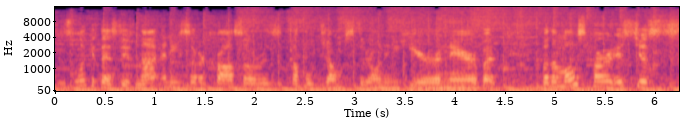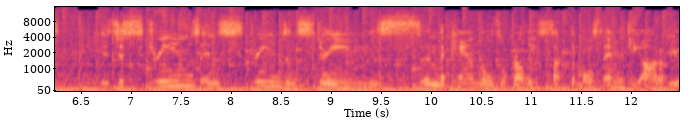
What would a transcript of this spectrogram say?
just look at this. There's not any sort of crossovers, a couple jumps thrown in here and there, but for the most part, it's just it's just streams and streams and streams, and the candles will probably suck the most energy out of you.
